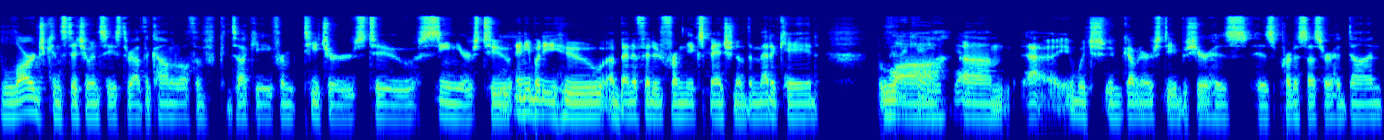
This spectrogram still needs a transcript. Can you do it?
large constituencies throughout the Commonwealth of Kentucky, from teachers to seniors to Mhm. anybody who uh, benefited from the expansion of the Medicaid law, Medicaid, yeah. um, uh, which Governor Steve Beshear, his his predecessor, had done.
